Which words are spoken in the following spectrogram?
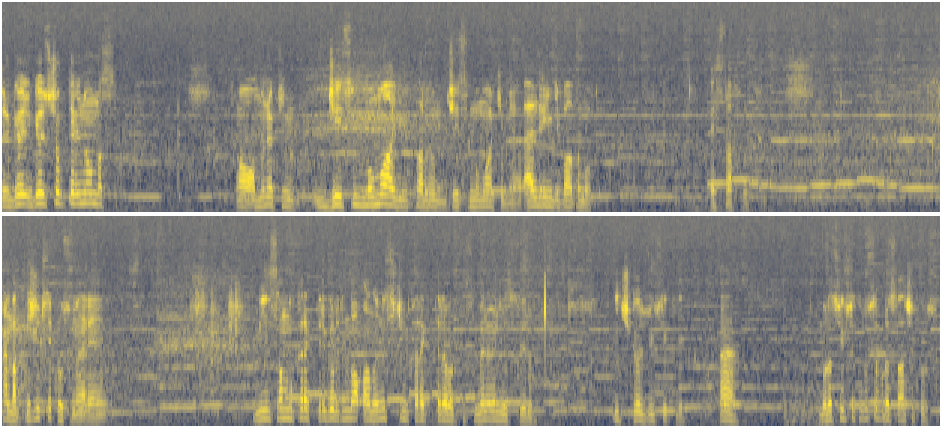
Dur göz, göz çok derin olmasın. Aa amına koyayım. Jason Momoa gibi pardon Jason Momoa kim ya? Eldrin gibi adam oldu. Estağfurullah. Ha bak diş yüksek olsun meğer yani. Bir insan bu karakteri gördüğünde ananı sikim karaktere bak desin. Ben öyle istiyorum. İç göz yüksekliği. Ha. Burası yüksek olursa burası alçak olsun.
